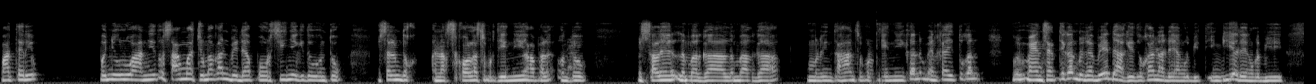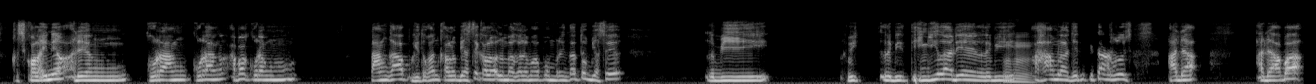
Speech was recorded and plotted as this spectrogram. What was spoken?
materi penyuluhan itu sama cuma kan beda porsinya gitu untuk misalnya untuk anak sekolah seperti ini apalagi untuk misalnya lembaga-lembaga pemerintahan seperti ini kan mereka itu kan mindsetnya kan beda-beda gitu kan ada yang lebih tinggi ada yang lebih ke sekolah ini ada yang kurang kurang apa kurang tanggap gitu kan kalau biasanya kalau lembaga-lembaga pemerintah tuh biasanya lebih lebih lebih tinggi lah dia lebih Mhm. paham lah jadi kita harus ada ada apa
